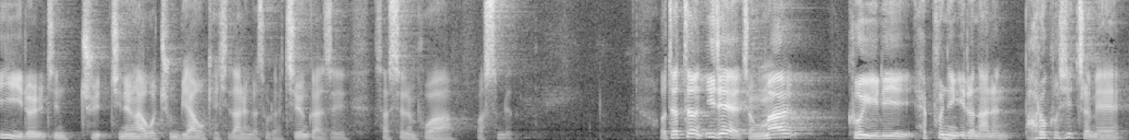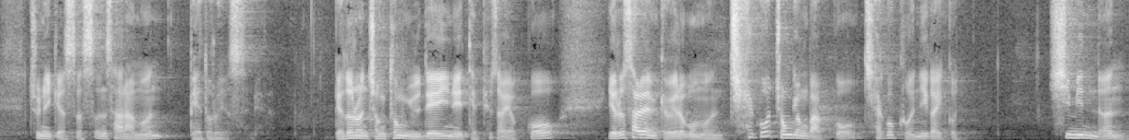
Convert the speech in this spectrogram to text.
이 일을 진행하고 준비하고 계시다는 것을 우리가 지금까지 사실은 보아왔습니다. 어쨌든 이제 정말 그 일이 해프닝 일어나는 바로 그 시점에 주님께서 쓴 사람은 베드로였습니다. 베드로는 정통 유대인의 대표자였고 예루살렘 교회를 보면 최고 존경받고 최고 권위가 있고 힘 있는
